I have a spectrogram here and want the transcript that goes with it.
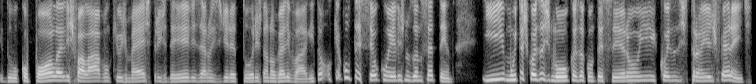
e do Coppola, eles falavam que os mestres deles eram os diretores da novela Vague. Então, o que aconteceu com eles nos anos 70? E muitas coisas loucas aconteceram e coisas estranhas diferentes.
